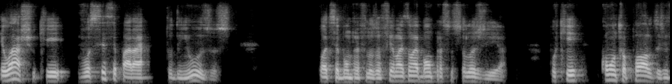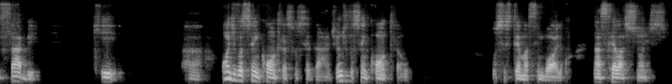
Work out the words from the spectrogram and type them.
Eu acho que você separar tudo em usos pode ser bom para a filosofia, mas não é bom para a sociologia. Porque, como antropólogos, a gente sabe que uh, onde você encontra a sociedade, onde você encontra o, o sistema simbólico? Nas relações.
